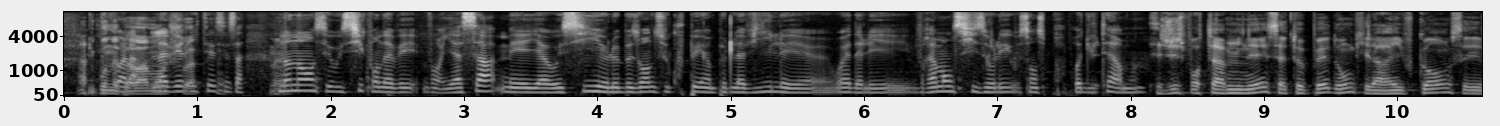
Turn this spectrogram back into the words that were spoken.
du coup on n'a pas vraiment La vérité, c'est ça. Non, non, c'est aussi qu'on avait. Bon, il y a ça, mais il y a aussi le besoin de se couper un peu de la ville et euh, ouais, d'aller vraiment s'isoler au sens propre du terme. Et juste pour terminer, cette EP, donc, il arrive quand? C'est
